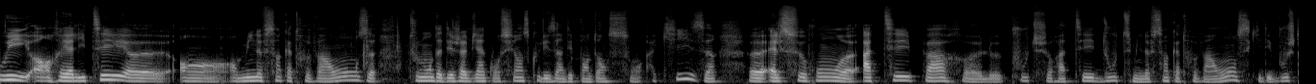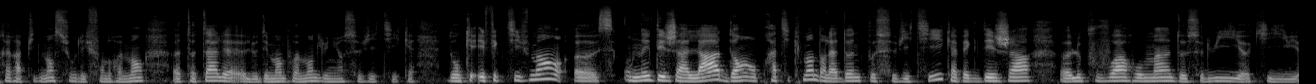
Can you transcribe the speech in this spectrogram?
Oui, en réalité, euh, en, 1991, tout le monde a déjà bien conscience que les indépendances sont acquises. Euh, elles seront euh, hâtées par le putsch raté d'août 1991, qui débouche très rapidement sur l'effondrement total, le démembrement de l'Union soviétique. Donc, effectivement, on est déjà là, pratiquement dans la donne post-soviétique, avec déjà le pouvoir aux mains de celui qui,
